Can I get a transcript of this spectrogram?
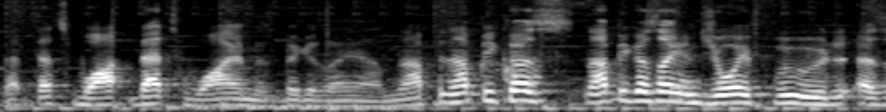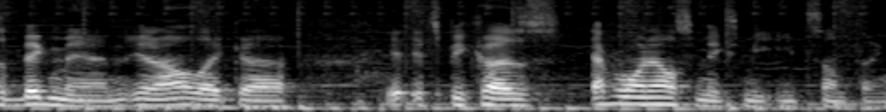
That, that's why that's why I'm as big as I am. Not not because not because I enjoy food as a big man. You know, like uh, it, it's because everyone else makes me eat something.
